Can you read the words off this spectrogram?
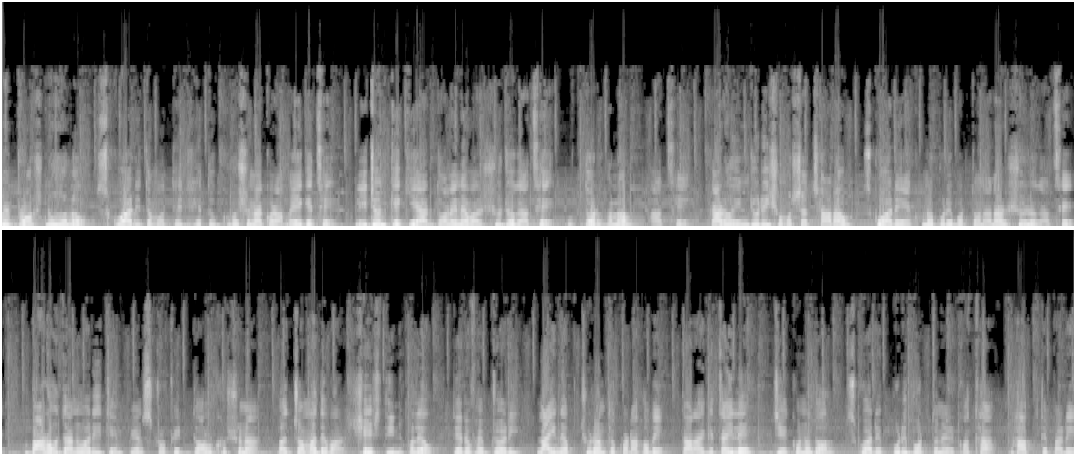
তবে প্রশ্ন হলো স্কোয়াড ইতোমধ্যে যেহেতু ঘোষণা করা হয়ে গেছে, লিটনকে কি আর দলে নেওয়ার সুযোগ আছে? উত্তর হলো, আছে। কারও ইঞ্জুরি সমস্যা ছাড়াও স্কোয়াডে এখনও পরিবর্তন আনার সুযোগ আছে। বারো জানুয়ারি চ্যাম্পিয়ন্স ট্রফির দল ঘোষণা বা জমা দেওয়ার শেষ দিন হলেও তেরো ফেব্রুয়ারি লাইন আপ চূড়ান্ত করা হবে। তার আগে চাইলে যে কোনো দল স্কোয়াডে পরিবর্তনের কথা ভাবতে পারে।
